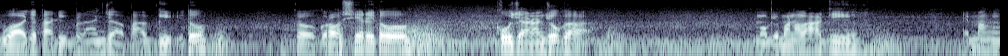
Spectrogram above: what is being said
Gua aja tadi belanja pagi itu ke grosir itu kehujanan juga. Mau gimana lagi? Emang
